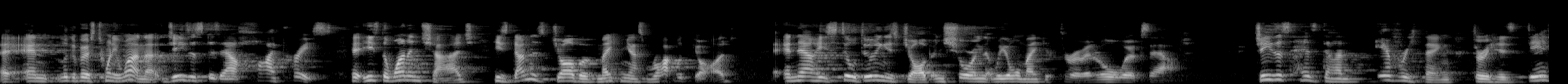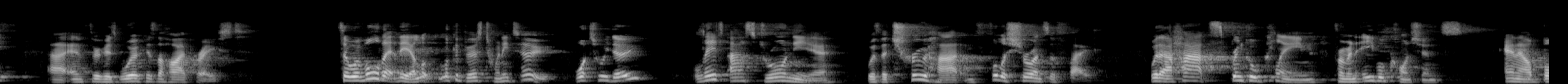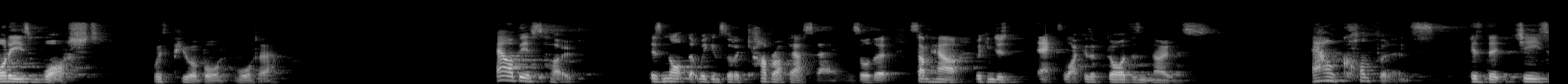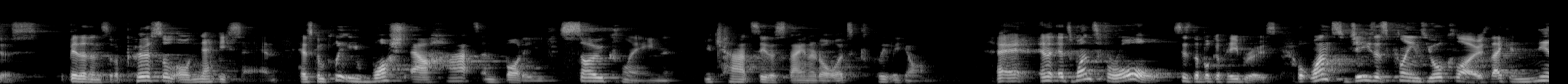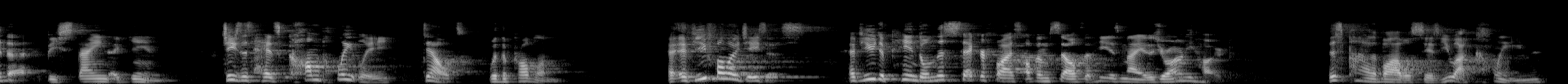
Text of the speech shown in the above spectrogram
And look at verse 21. Uh, Jesus is our high priest. He's the one in charge. He's done his job of making us right with God. And now he's still doing his job, ensuring that we all make it through and it all works out. Jesus has done everything through his death uh, and through his work as the high priest. So, with all that there, look, look at verse 22. What shall we do? Let us draw near with a true heart and full assurance of faith, with our hearts sprinkled clean from an evil conscience and our bodies washed with pure water. Our best hope is not that we can sort of cover up our stains or that somehow we can just act like as if God doesn't notice. Our confidence is that Jesus better than sort of Persil or Napisan, has completely washed our hearts and body so clean you can't see the stain at all. It's completely gone. And it's once for all, says the book of Hebrews. But once Jesus cleans your clothes, they can never be stained again. Jesus has completely dealt with the problem. If you follow Jesus, if you depend on this sacrifice of himself that he has made as your only hope, this part of the Bible says you are clean,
